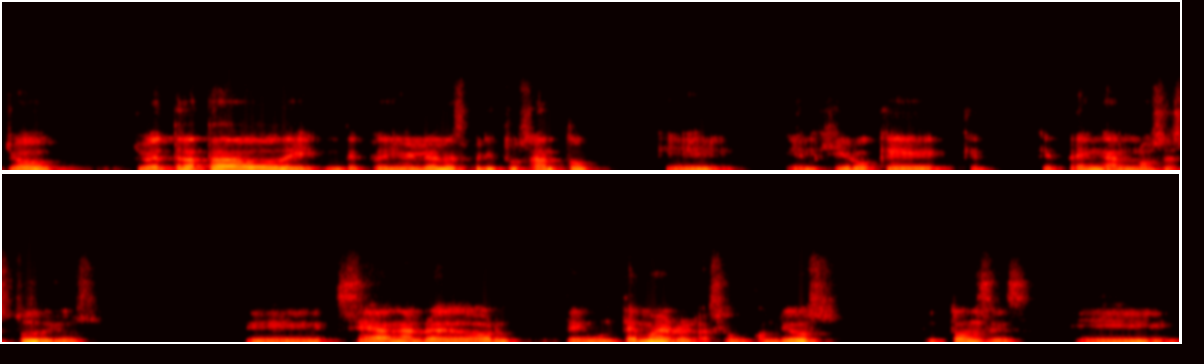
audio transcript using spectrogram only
Yo, yo he tratado de, de pedirle al Espíritu Santo que el giro que, que, tengan los estudios eh, sean alrededor de un tema de relación con Dios. Entonces, eh,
